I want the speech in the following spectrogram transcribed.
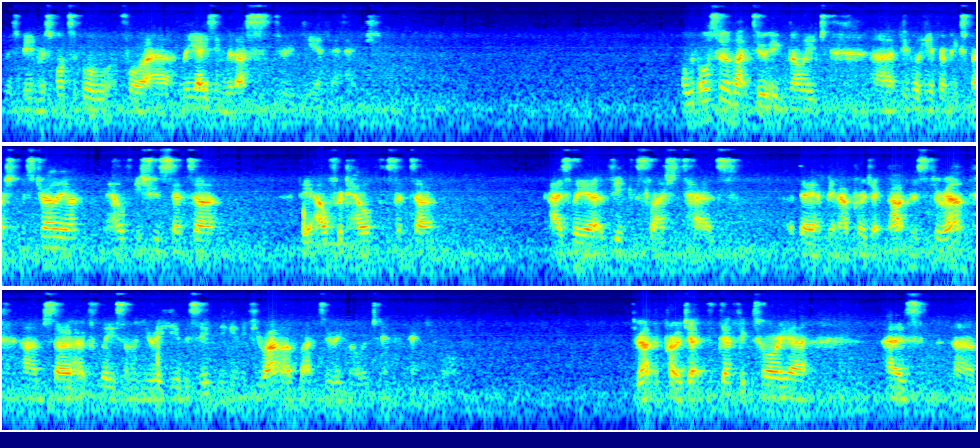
who has been responsible for uh, liaising with us through DFFH. I would also like to acknowledge uh, people here from Expression Australia, the Health Issues Centre, the Alfred Health Centre, Aslia Vic slash Taz. They have been our project partners throughout, um, so hopefully some of you are here this evening, and if you are, I'd like to acknowledge them Throughout the project, Deaf Victoria has um,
